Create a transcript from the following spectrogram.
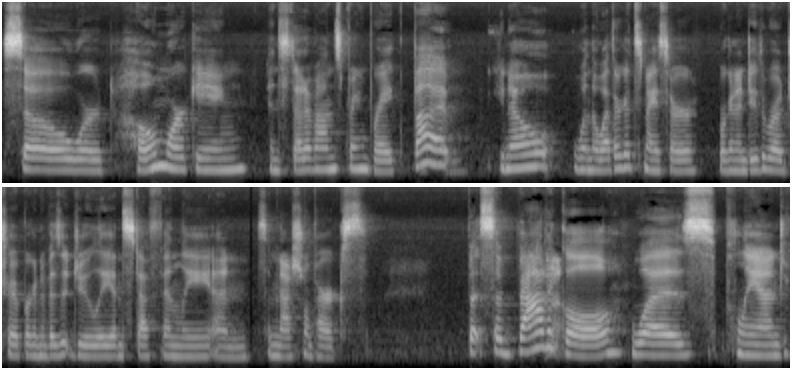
So we're home working instead of on spring break. But, you know, when the weather gets nicer, we're going to do the road trip. We're going to visit Julie and Steph Finley and some national parks. But sabbatical was planned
